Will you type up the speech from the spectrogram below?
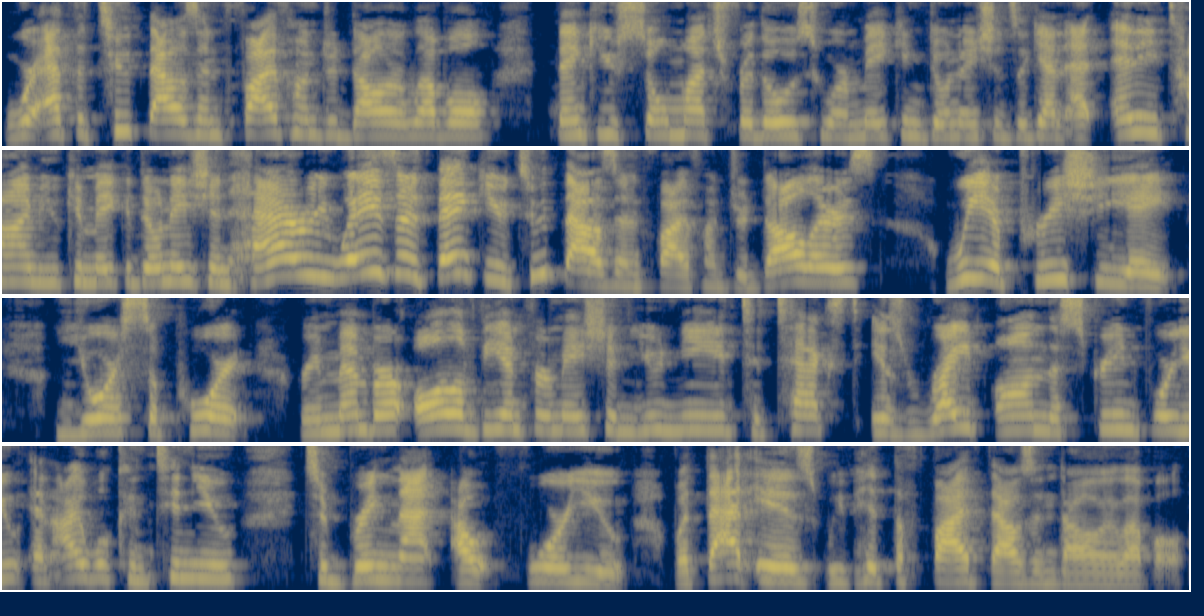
We're at the $2,500 level. Thank you so much for those who are making donations. Again, at any time you can make a donation. Harry Wazer, thank you, $2,500. We appreciate your support. Remember, all of the information you need to text is right on the screen for you, and I will continue to bring that out for you. But that is, we've hit the $5,000 level.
